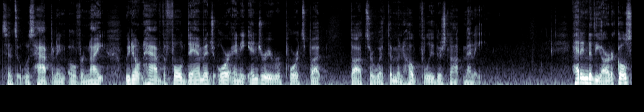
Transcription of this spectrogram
Since it was happening overnight, we don't have the full damage or any injury reports, but thoughts are with them, and hopefully there's not many. Heading to the articles,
